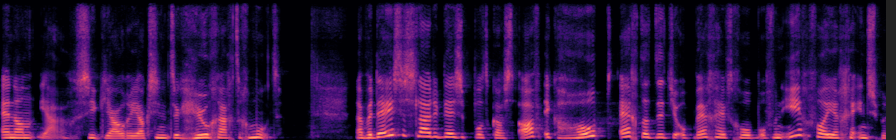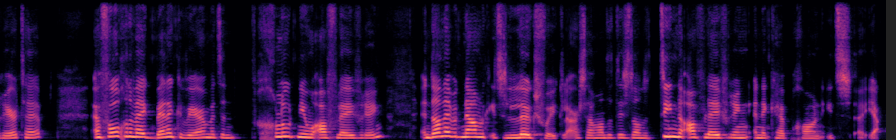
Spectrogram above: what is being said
en dan ja, zie ik jouw reactie natuurlijk heel graag tegemoet. Nou, bij deze sluit ik deze podcast af. Ik hoop echt dat dit je op weg heeft geholpen of in ieder geval je geïnspireerd hebt. En volgende week ben ik er weer met een gloednieuwe aflevering. En dan heb ik namelijk iets leuks voor je klaarstaan, want het is dan de tiende aflevering en ik heb gewoon iets, uh, ja,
